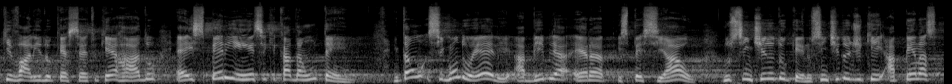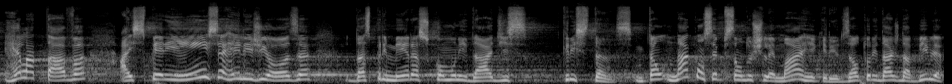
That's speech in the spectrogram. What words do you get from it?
que valida o que é certo e o que é errado é a experiência que cada um tem. Então, segundo ele, a Bíblia era especial no sentido do quê? No sentido de que apenas relatava a experiência religiosa das primeiras comunidades cristãs. Então, na concepção do Schleiermacher, queridos, a autoridade da Bíblia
